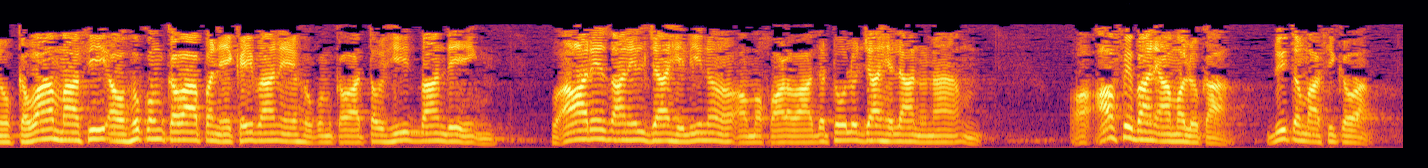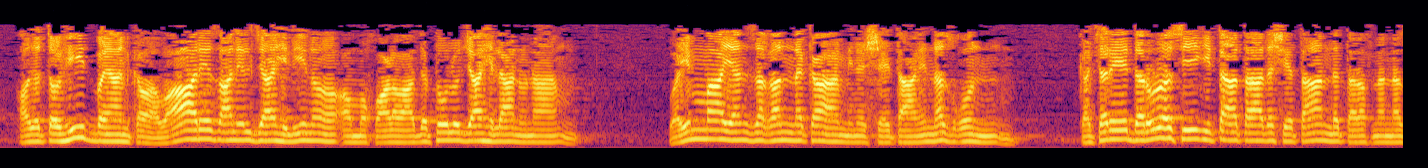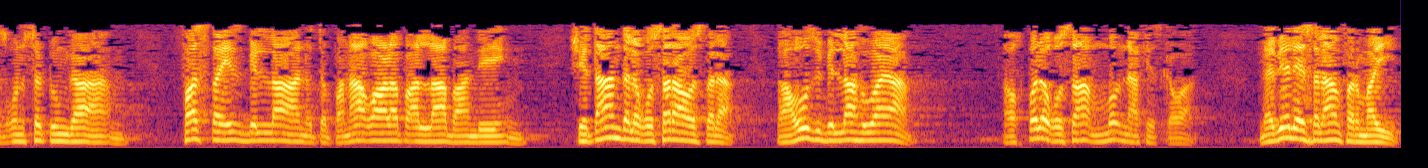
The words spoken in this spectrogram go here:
نو کوا معافی او حکم کوا په نیکی باندې حکم کوا توحید باندې وارز عن الجاهلین او مخاړوا د ټولو جاهلانو نه او عاف باندې عمل وکا دوی ته معافی کوا او د توحید بیان کوا وارز عن الجاهلین او مخاړوا د ټولو جاهلانو نه و اما ينزغنک من الشیطان نزغن کچره ضرور سیږي تا تا د شیطان له طرف نه نزغن سټونګا فاستعذ بالله نو ته پناه غواړه په الله باندې شیطان دل غسر او سره اعوذ بالله وایا او خپل غصه مو نافذ کوا نبی علیہ السلام فرمایي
